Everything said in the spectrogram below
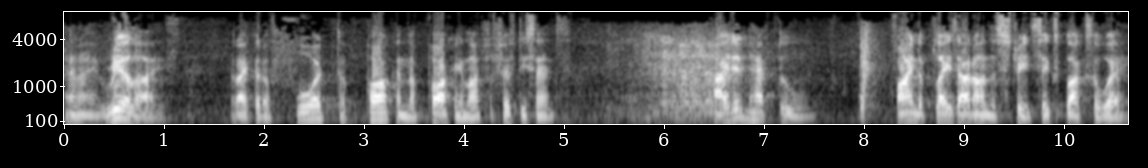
And I realized that I could afford to park in the parking lot for 50 cents. I didn't have to find a place out on the street six blocks away.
